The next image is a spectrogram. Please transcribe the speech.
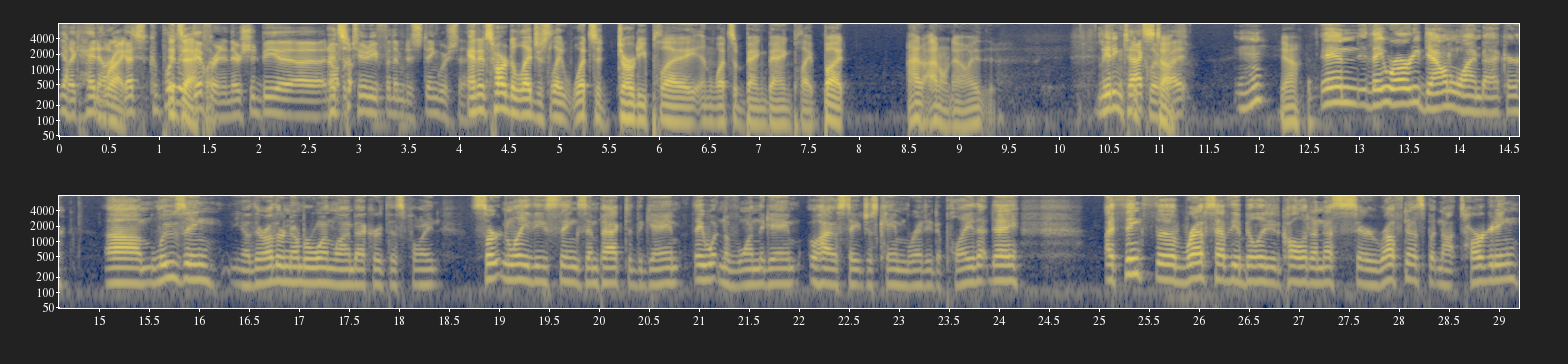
Yeah. Like head hunting. Right. That's completely Exactly. different, and there should be a, a- an It's- opportunity for them to distinguish that. And it's hard to legislate what's a dirty play and what's a bang bang play. But I, I don't know. It, Leading tackler, tough. right? yeah. and they were already down a linebacker, um, losing you know their other number one linebacker at this point. Certainly, these things impacted the game. They wouldn't have won the game. Ohio State just came ready to play that day. I think the refs have the ability to call it unnecessary roughness, but not targeting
